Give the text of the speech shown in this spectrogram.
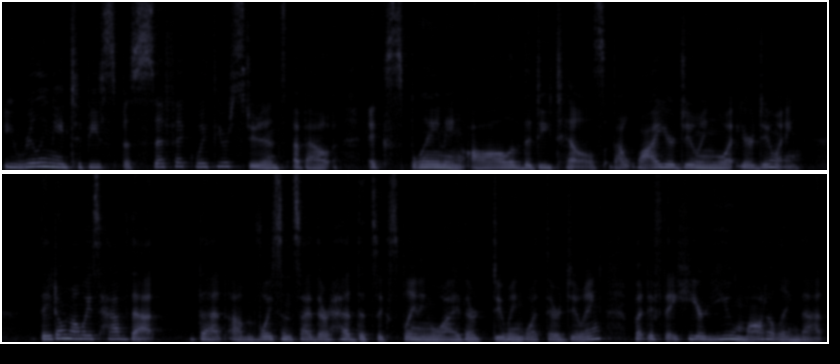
you really need to be specific with your students about explaining all of the details about why you're doing what you're doing. They don't always have that that um, voice inside their head that's explaining why they're doing what they're doing. But if they hear you modeling that,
